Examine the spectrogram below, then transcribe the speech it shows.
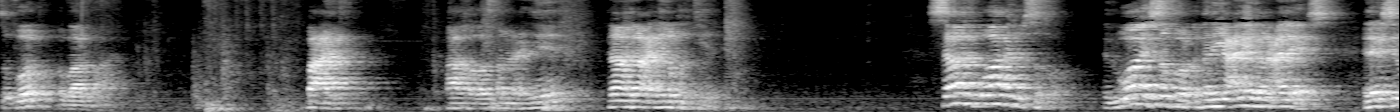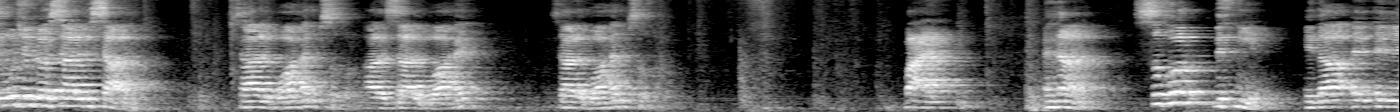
صفر بأربعة بعد. ها خلصنا من عندهن هنا هنا عندي نقطتين سالب واحد بصفر. ال y صفر اذا هي عليه من على x ال x الموجب لو سالب السالب سالب واحد بصفر. هذا سالب واحد. سالب واحد بصفر. بعد. هنا. صفر باثنين. إذا ال ال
